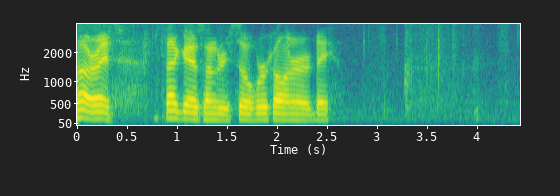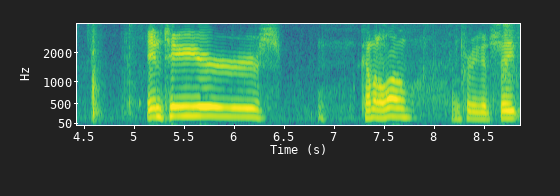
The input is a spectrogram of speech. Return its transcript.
All right, fat guy's hungry, so we're calling her a day. Interiors coming along in pretty good shape.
